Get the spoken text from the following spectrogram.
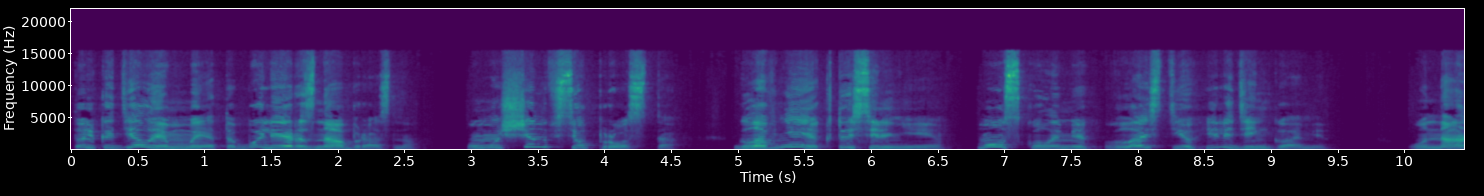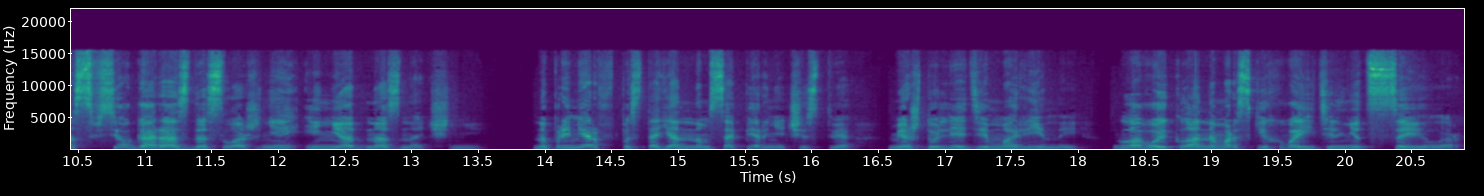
только делаем мы это более разнообразно. У мужчин все просто. Главнее, кто сильнее – мускулами, властью или деньгами. У нас все гораздо сложнее и неоднозначней. Например, в постоянном соперничестве между леди Мариной, главой клана морских воительниц Сейлор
